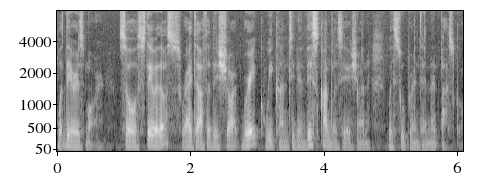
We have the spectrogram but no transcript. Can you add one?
but there is more. So stay with us. Right after this short break, we continue this conversation with Superintendent Pascoe.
